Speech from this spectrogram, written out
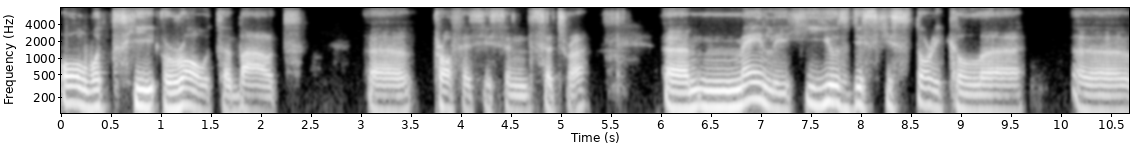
all what he wrote about uh, prophecies and etc. Uh, mainly, he used this historical uh, uh,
